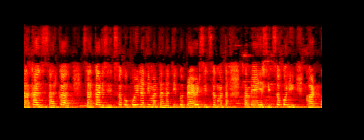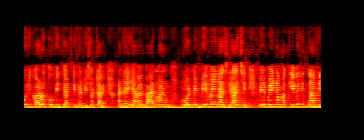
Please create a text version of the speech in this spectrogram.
સરકાર સરકાર સરકારી શિક્ષકો કોઈ નથી મળતા, નથી કોઈ પ્રાઇવેટ શિક્ષક મળતા. તમે અહીંયા શિક્ષકોની ઘટ પૂરી કરો તો વિદ્યાર્થીને રિઝલ્ટ આવે. અને અહીંયા હવે બારમાનું બોર્ડને બે મહિના જ રહ્યા છે. બે મહિનામાં કેવી રીતના અમે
